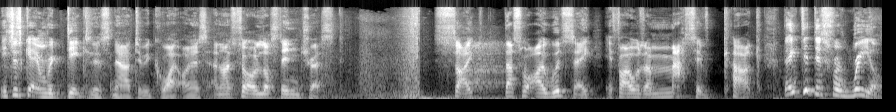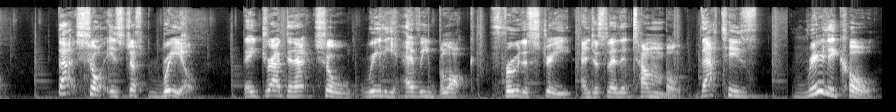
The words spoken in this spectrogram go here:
It's just getting ridiculous now, to be quite honest, and I've sort of lost interest. Psych, that's what I would say if I was a massive cuck. They did this for real. That shot is just real. They dragged an actual really heavy block through the street and just let it tumble. That is really cool.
